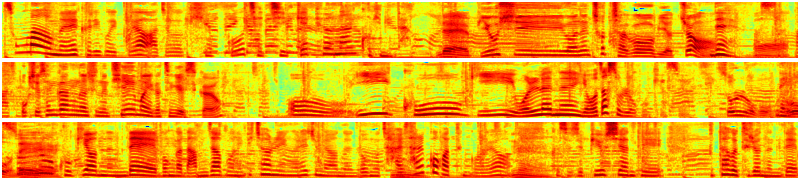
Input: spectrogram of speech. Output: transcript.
속마음을 그리고 있고요. 아주 귀엽고 재치 있게 표현한 곡입니다. 네, 비오 씨와는 첫 작업이었죠? 네, 맞아요. 어, 맞아요. 혹시 생각나시는 TMI 같은 게 있을까요? 어, 이 곡이 원래는 여자 솔로곡이었어요. 솔로곡으로. 네, 솔로곡이었는데 뭔가 남자분이 피처링을 해주면 너무 잘 음. 살것 같은 거예요. 네. 그래서 이제 비오 씨한테 부탁을 드렸는데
